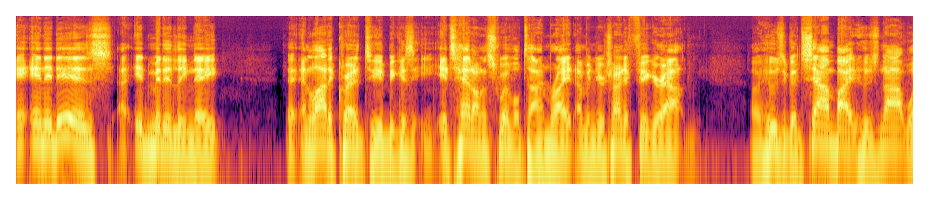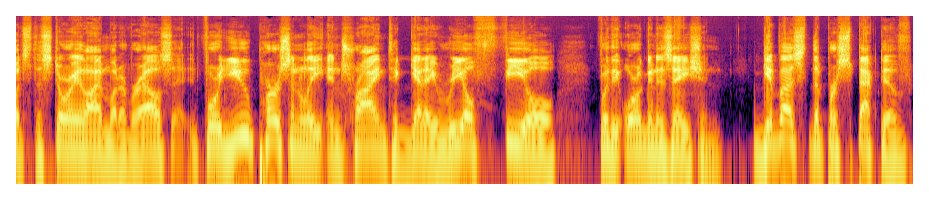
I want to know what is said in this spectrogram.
and it is, uh, admittedly, Nate, and a lot of credit to you because it's head on a swivel time, right? I mean, you're trying to figure out uh, who's a good soundbite, who's not, what's the storyline, whatever else. For you personally, in trying to get a real feel for the organization, give us the perspective.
